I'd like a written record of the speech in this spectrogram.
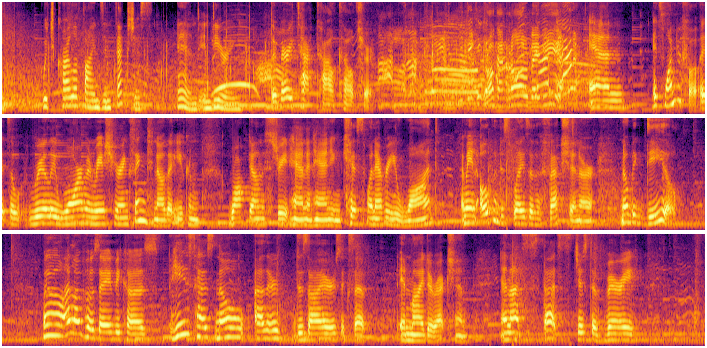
which Karla finds infectious and endearing. They're very tactile culture. Rock and roll, baby! And it's wonderful. It's a really warm and reassuring thing to know that you can walk down the street hand in hand, you can kiss whenever you want. I mean, open displays of affection are no big deal. Well, I love Jose because he has no other desires except in my direction. And that's that's just a very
